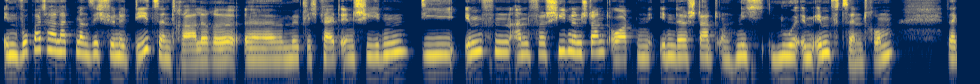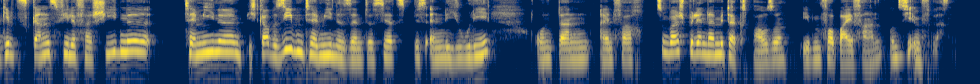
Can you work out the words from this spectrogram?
In Wuppertal hat man sich für eine dezentralere äh, Möglichkeit entschieden, die impfen an verschiedenen Standorten in der Stadt und nicht nur im Impfzentrum. Da gibt's ganz viele verschiedene Termine. Ich glaube, sieben Termine sind es jetzt bis Ende Juli. Und dann einfach zum Beispiel in der Mittagspause eben vorbeifahren und sich impfen lassen.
